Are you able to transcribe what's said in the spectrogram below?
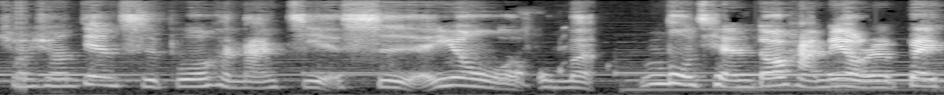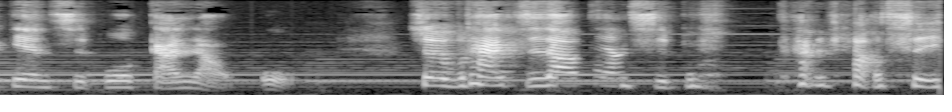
熊熊电磁波很难解释，因为我我们目前都还没有人被电磁波干扰过，所以不太知道电磁波。干扰是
